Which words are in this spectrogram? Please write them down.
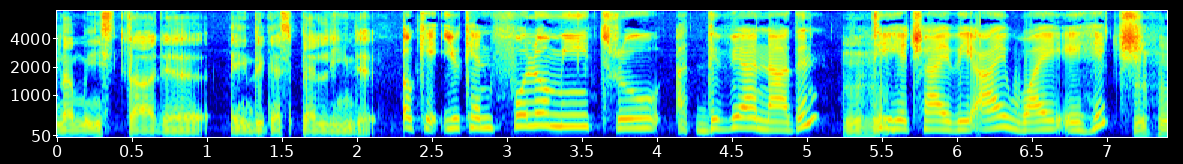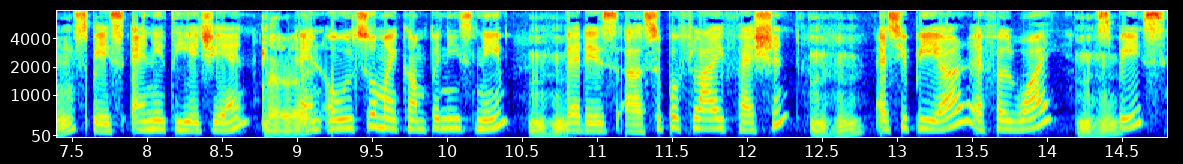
nama Insta dia eh, dengan spelling dia? Okay, you can follow me through uh, Divya Nathan, mm-hmm. T H I V I Y A H mm-hmm. space N A T H E N, and also my company's name mm-hmm. that is uh, Superfly Fashion, mm-hmm. S U P E R F L Y mm-hmm. space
